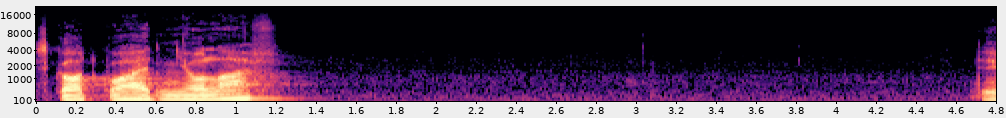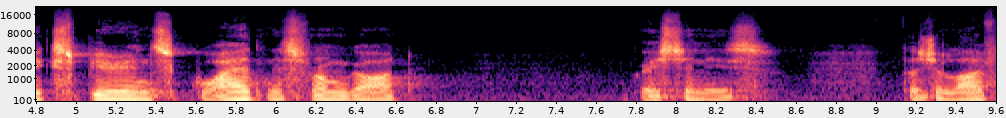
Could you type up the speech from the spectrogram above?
Is God quiet in your life? Do you experience quietness from God? The Question is, does your life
